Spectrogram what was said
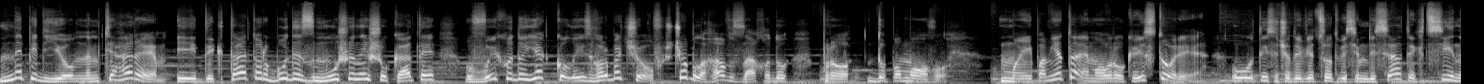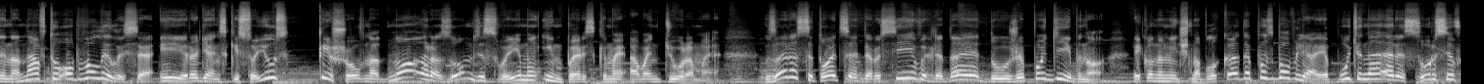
непідйомним тягарем, і диктатор буде змушений шукати виходу, як колись Горбачов, що благав Заходу про допомогу. Ми пам'ятаємо уроки історії. У 1980-х ціни на нафту обвалилися, і Радянський Союз пішов на дно разом зі своїми імперськими авантюрами. Зараз ситуація для Росії виглядає дуже подібно. Економічна блокада позбавляє Путіна ресурсів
